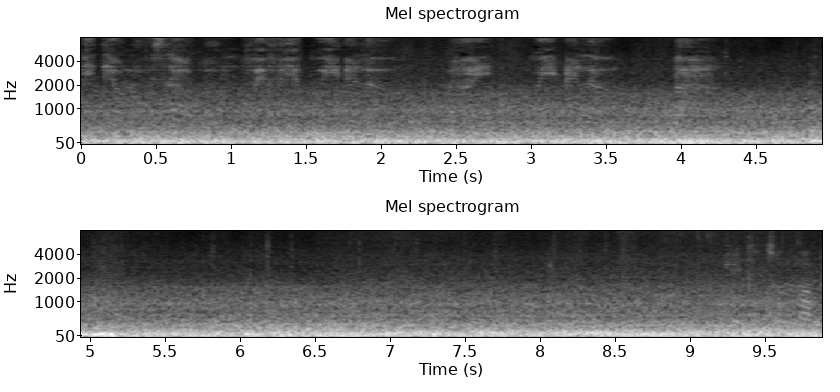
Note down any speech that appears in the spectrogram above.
đi theo lối ra 4 về phía QL 2 QL 3 괜찮나네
